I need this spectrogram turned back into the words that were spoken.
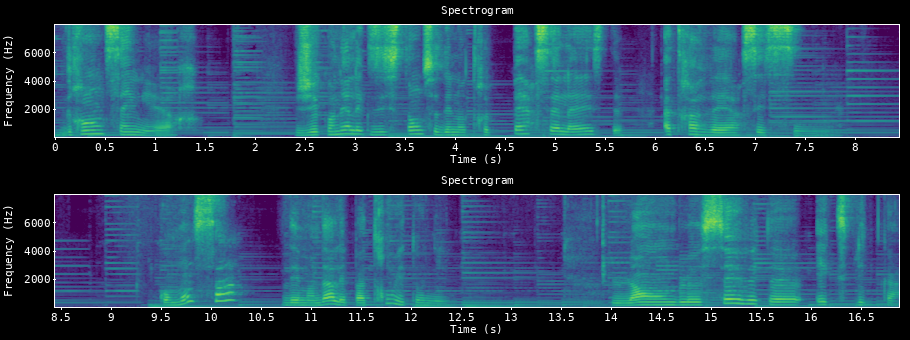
Grand Seigneur, je connais l'existence de notre Père céleste à travers ces signes. Comment ça? demanda le patron étonné. L'humble serviteur expliqua.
